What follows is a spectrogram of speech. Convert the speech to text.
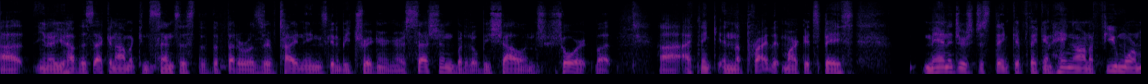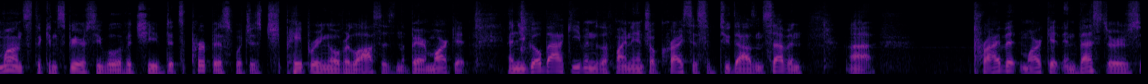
uh, you know, you have this economic consensus that the Federal Reserve tightening is going to be triggering a recession, but it'll be shallow and short. But uh, I think in the private market space, managers just think if they can hang on a few more months, the conspiracy will have achieved its purpose, which is papering over losses in the bear market. And you go back even to the financial crisis of 2007. Uh, private market investors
